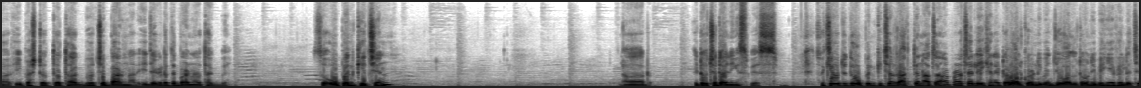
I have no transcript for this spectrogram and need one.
আর এই পাশটা তো থাকবে হচ্ছে বার্নার এই জায়গাটাতে বার্নার থাকবে। সো ওপেন কিচেন আর এটা হচ্ছে ডাইনিং স্পেস সো কেউ যদি ওপেন কিচেন রাখতে না চান, আপনারা চাইলে এখানে একটা ওয়াল করে নেবেন, যে ওয়ালটা উনি ভেঙে ফেলেছে,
